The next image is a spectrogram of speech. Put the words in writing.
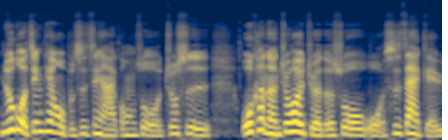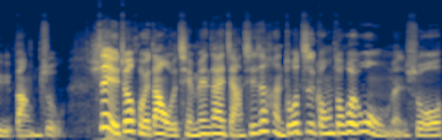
如果今天我不是进来工作，就是我可能就会觉得说我是在给予帮助。这也就回到我前面在讲，其实很多志工都会问我们说：“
